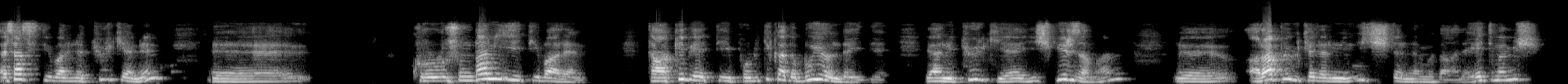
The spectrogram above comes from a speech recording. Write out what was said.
Esas itibariyle Türkiye'nin e, kuruluşundan itibaren takip ettiği politika da bu yöndeydi. Yani Türkiye hiçbir zaman e, Arap ülkelerinin iç işlerine müdahale etmemiş.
